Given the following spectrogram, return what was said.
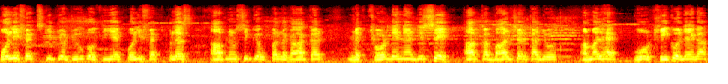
पोलीफेक्स की जो ट्यूब होती है पोलीफेक्स प्लस आपने उसी के ऊपर लगा कर छोड़ देना है, जिससे आपका बालचर का जो अमल है वो ठीक हो जाएगा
